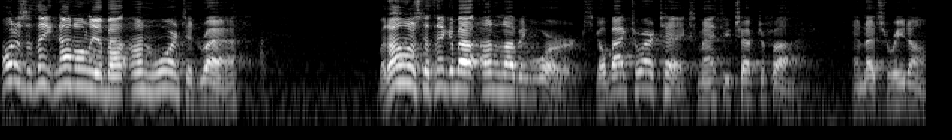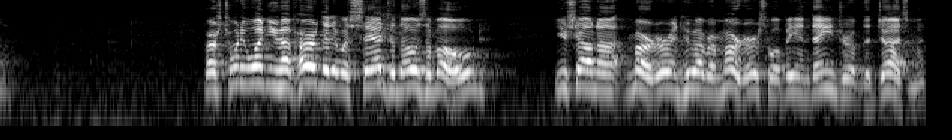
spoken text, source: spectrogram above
I want us to think not only about unwarranted wrath, but I want us to think about unloving words. Go back to our text, Matthew chapter 5, and let's read on. Verse 21 You have heard that it was said to those of old, you shall not murder, and whoever murders will be in danger of the judgment.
